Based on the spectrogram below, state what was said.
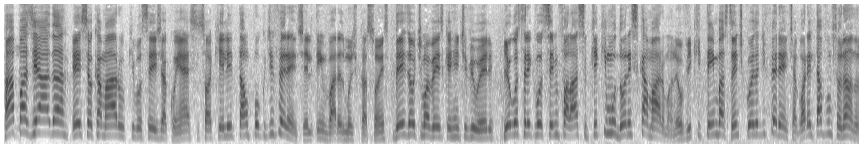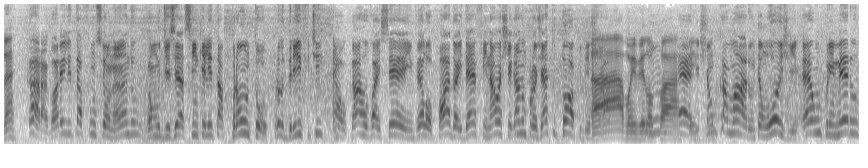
Rapaziada, esse é o Camaro que vocês já conhecem, só que ele tá um pouco diferente. Ele tem várias modificações desde a última vez que a gente viu ele. E eu gostaria que você me falasse o que que mudou nesse Camaro, mano. Eu vi que tem bastante coisa diferente. Agora ele tá funcionando, né? Cara, agora ele tá funcionando. Vamos dizer assim que ele tá pronto pro drift. O carro vai ser envelopado. A ideia final é chegar num projeto top. Deixar ah, vou envelopar. Um, é, Entendi. deixar um Camaro. Então hoje é um primeiro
